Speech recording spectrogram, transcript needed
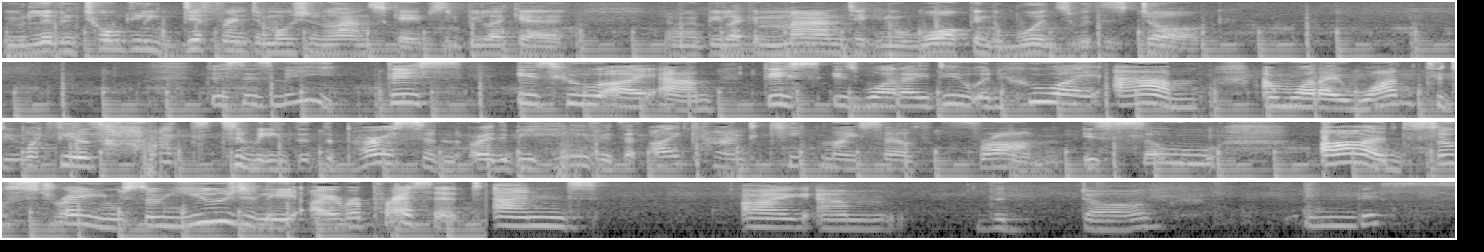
We would live in totally different emotional landscapes. It'd be like a, you know, it'd be like a man taking a walk in the woods with his dog. This is me. This is who I am. This is what I do and who I am and what I want to do. What feels hot to me that the person or the behavior that I can't keep myself from is so odd, so strange. So usually I repress it. And I am the dog in this.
